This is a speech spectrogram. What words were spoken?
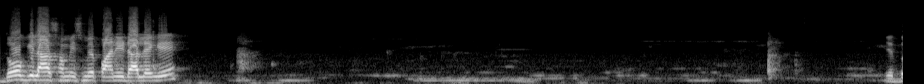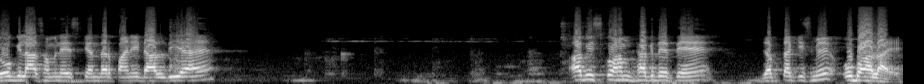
दो गिलास हम इसमें पानी डालेंगे। ये दो गिलास हमने इसके अंदर पानी डाल दिया है। अब इसको हम ढक देते हैं जब तक इसमें उबाल आए।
